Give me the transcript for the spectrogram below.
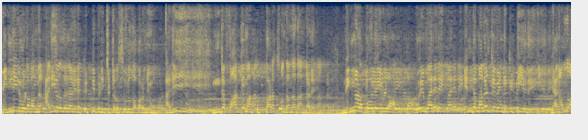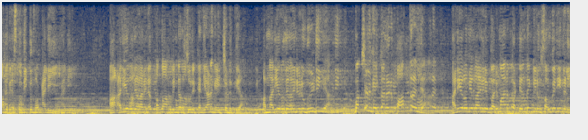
പിന്നിലൂടെ വന്ന് അലി റബിനെ കെട്ടിപ്പിടിച്ചിട്ട് റസൂലുള്ള പറഞ്ഞു അലി നിന്റെ ഫാത്തിമാക്ക് പടച്ചു തന്ന താങ്കളെ നിങ്ങളെ പോലെയുള്ള ഒരു വരനെ എന്റെ മകൾക്ക് വേണ്ടി കിട്ടിയത് ഞാൻ അള്ളാഹുവിനെ സ്തുതിക്കുന്നു അലി. ആ അലി റബിമാൻ അള്ളാഹുവിന്റെ റസൂൽ കല്യാണം കഴിച്ചെടുക്കുക. അന്ന് അലി ഒരു വീടില്ല. ഭക്ഷണം കഴിക്കാൻ ഒരു പാത്രമില്ല. അലി റബിന് വരുമാനപ്പെട്ട എന്തെങ്കിലും സൗകര്യങ്ങൾ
